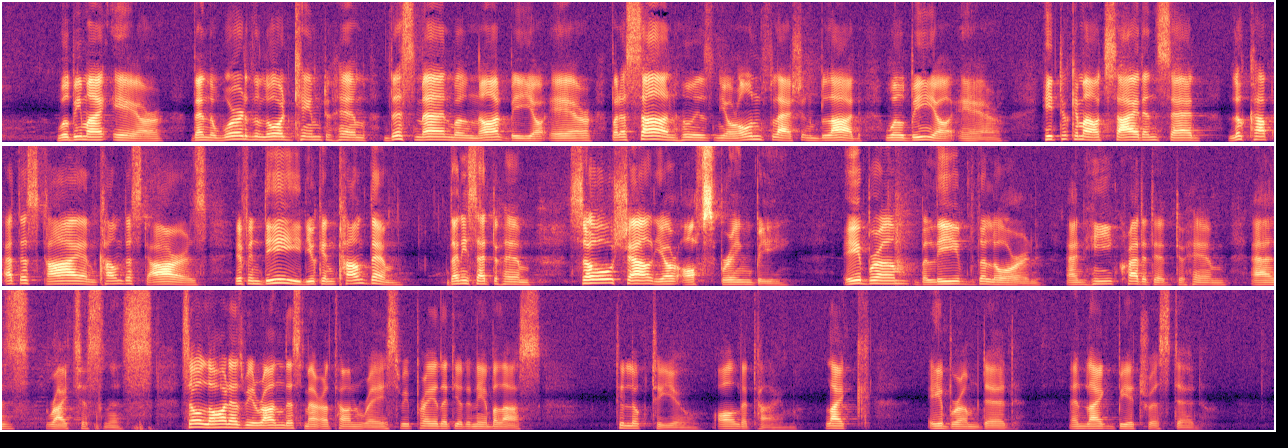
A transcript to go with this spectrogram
will be my heir. Then the word of the Lord came to him This man will not be your heir, but a son who is in your own flesh and blood will be your heir. He took him outside and said, Look up at the sky and count the stars, if indeed you can count them. Then he said to him, so shall your offspring be. Abram believed the Lord, and he credited to him as righteousness. So, Lord, as we run this marathon race, we pray that you'd enable us to look to you all the time, like Abram did and like Beatrice did.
